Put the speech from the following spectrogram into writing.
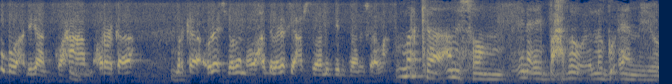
u bawax dhigaan kooxahan horarka ah. Marka culeys badan oo hadda laga sii cabsadaa ma jiri insha allah. Marka amisom in ay baxdo la go'aamiyo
